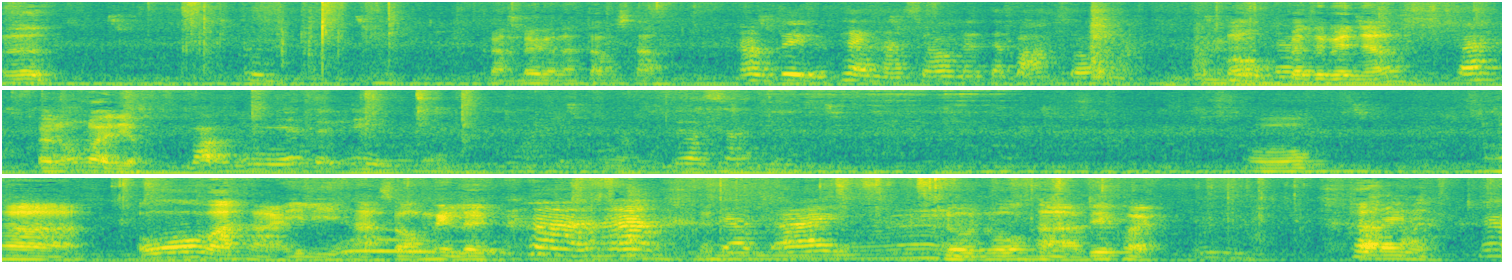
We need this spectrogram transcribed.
เออกันด้วยกันนะตั้มสาม เอาตีแท่งหาซองแล้วแต่บาซองอะเอ๋อก็จะเป็นยังไปไปลงหน่อยเดียวบอกอย่างนี้ตัวเองเดือดสั่นโอ้ห้าโอ้มาหายอีหลีหาสองเม็ดเลย ฮ่าฮ่าจะไปโดนวงหาพี่ข่อยอืมเท่าไหรเนี่ยห้า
